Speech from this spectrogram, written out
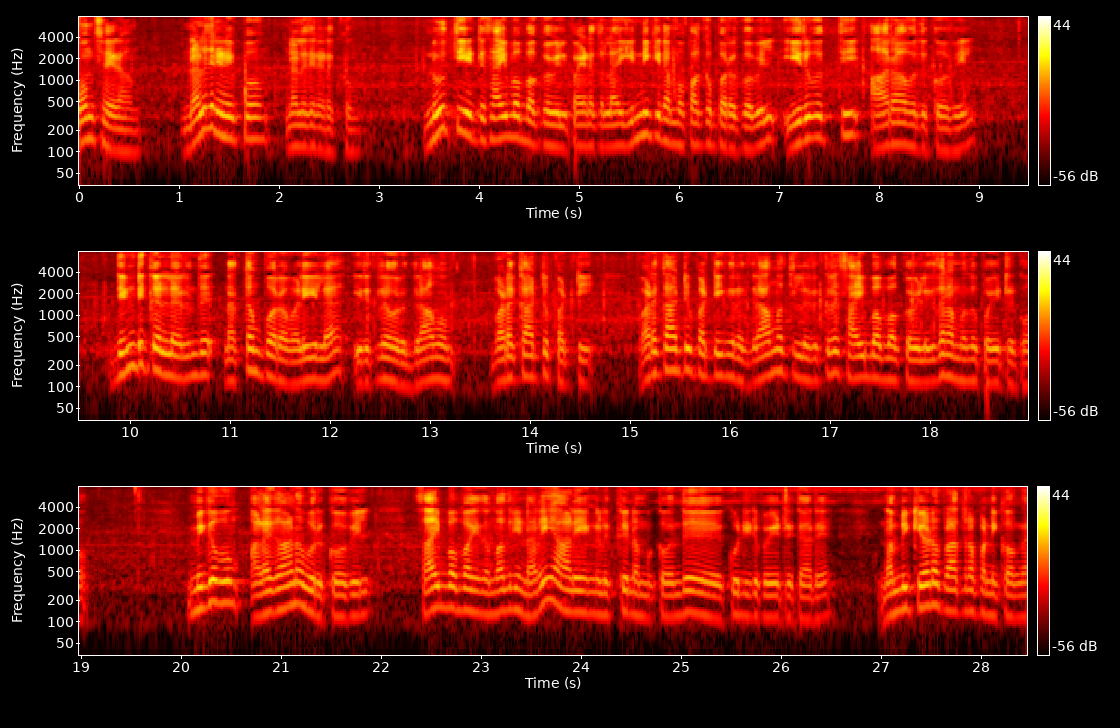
ஓம் சைராம் நல்லது நினைப்போம் நல்லது நடக்கும். நூற்றி எட்டு சாய்பாபா கோவில் பயணத்தில் இன்னைக்கு நம்ம பார்க்க போகிற கோவில் இருபத்தி ஆறாவது கோவில். திண்டுக்கல்லிருந்து நத்தம் போகிற வழியில் இருக்கிற ஒரு கிராமம் வடக்காட்டுப்பட்டி வடக்காட்டுப்பட்டிங்கிற கிராமத்தில் இருக்கிற சாய்பாபா கோவிலுக்கு தான் நம்ம வந்து போயிட்டுருக்கோம். மிகவும் அழகான ஒரு கோவில். சாய்பாபா இந்த மாதிரி நிறைய ஆலயங்களுக்கு நமக்கு வந்து கூட்டிகிட்டு போயிட்டுருக்காரு. நம்பிக்கையோடு பிரார்த்தனை பண்ணிக்கோங்க.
